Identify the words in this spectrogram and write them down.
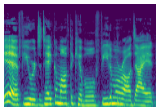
if you were to take them off the kibble, feed them a raw diet,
